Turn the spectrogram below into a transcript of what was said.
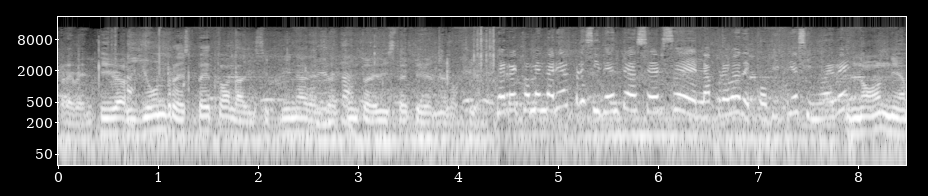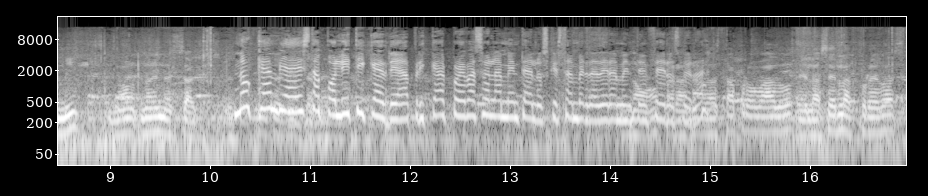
preventivas y un respeto a la disciplina desde el punto de vista epidemiológico. ¿Le recomendaría al presidente hacerse la prueba de COVID-19? No, ni a mí, no, no es necesario. No cambia esta política de aplicar pruebas solamente a los que están verdaderamente No, enfermos, ¿verdad? nada está probado. El hacer las pruebas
